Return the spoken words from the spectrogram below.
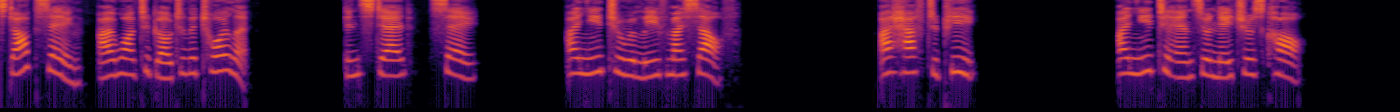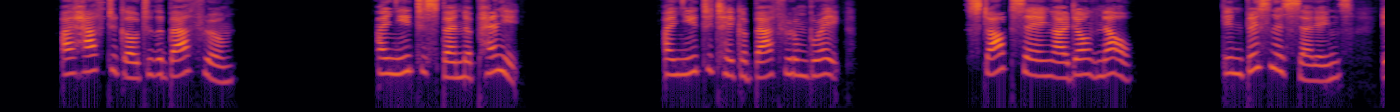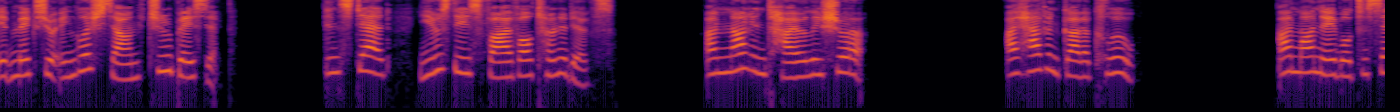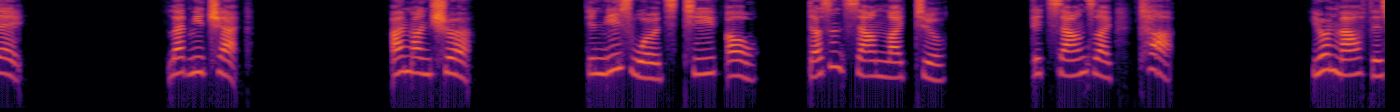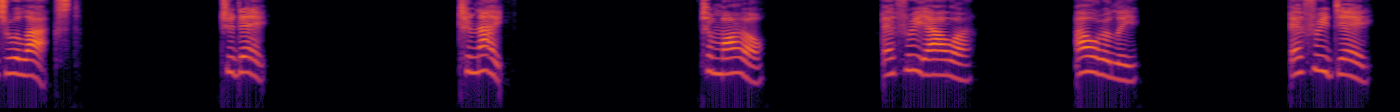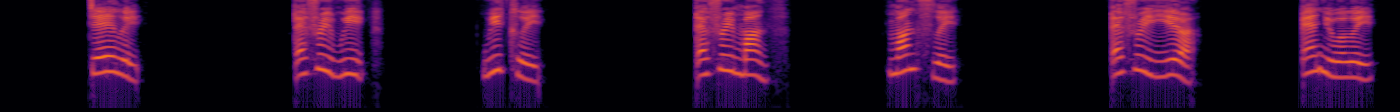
Stop saying, I want to go to the toilet. Instead, say, I need to relieve myself. I have to pee. I need to answer nature's call. I have to go to the bathroom. I need to spend a penny. I need to take a bathroom break. Stop saying I don't know. In business settings, it makes your English sound too basic. Instead, use these five alternatives. I'm not entirely sure. I haven't got a clue. I'm unable to say. Let me check. I'm unsure. In these words to doesn't sound like to. It sounds like ta. Your mouth is relaxed. Today. Tonight. Tomorrow. Every hour. Hourly. Every day. Daily. Every week. Weekly. Every month. Monthly. Every year. Annually.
